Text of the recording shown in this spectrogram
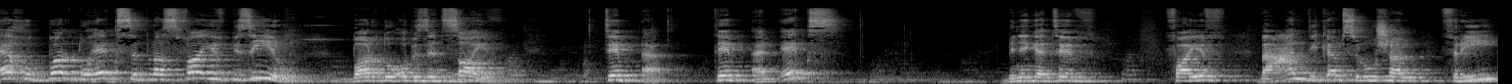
آخد برضو x plus 5 ب zero. برضو opposite sign تبقى تبقى ال x ب negative 5 بقى عندي كام solution 3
